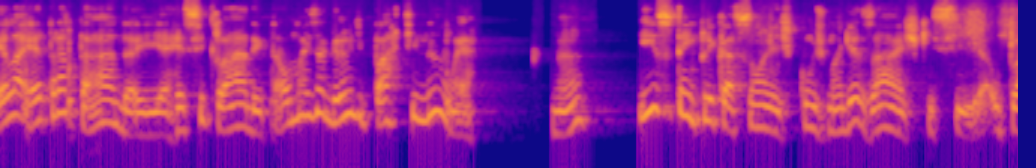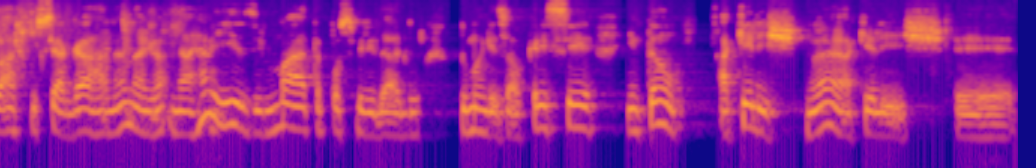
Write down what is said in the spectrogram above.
ela é tratada e é reciclada e tal, mas a grande parte não é. Né? Isso tem implicações com os manguezais, que se o plástico se agarra né, nas, nas raízes, mata a possibilidade do, do manguezal crescer. Então, aqueles, é, aqueles é,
